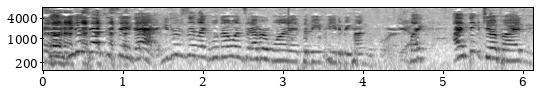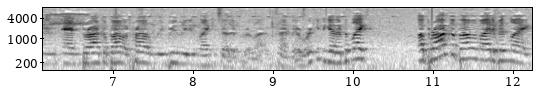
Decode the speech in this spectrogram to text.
So you just have to say that. You just have to say, like, well, no one's ever wanted the VP to be hung before. Yeah. Like, I think Joe Biden and Barack Obama probably really didn't like each other for a lot of time. They were working together. But, like, a Barack Obama might have been like,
